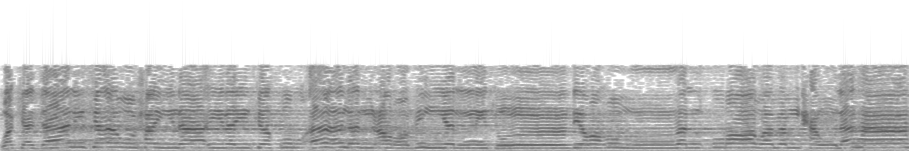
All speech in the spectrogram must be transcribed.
وكذلك أوحينا إليك قرآنا عربيا لتنذر أم القرى ومن حولها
